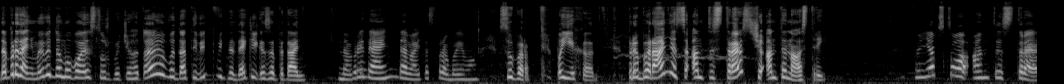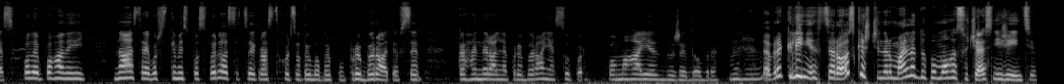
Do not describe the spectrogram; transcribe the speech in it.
Добрий день, ми від домової служби. Чи готові ви дати відповідь на декілька запитань? Добрий день, давайте спробуємо. Супер, поїхали. Прибирання це антистрес чи антинастрій? Ну я б сказала антистрес. Коли поганий настрій або ж з кимось посварилася, це якраз хочеться так добре поприбирати. Все таке генеральне прибирання супер. Помагає дуже добре. Добре, клінінг це розкіш чи нормальна допомога сучасній жінці?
